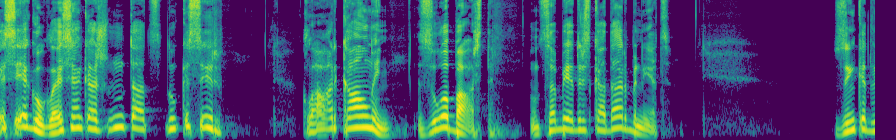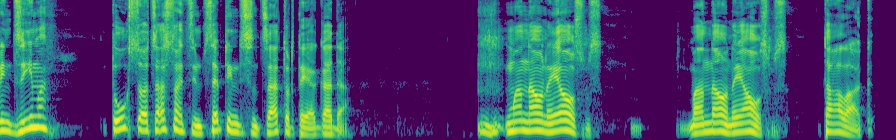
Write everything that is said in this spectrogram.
Es iegūlēju, es vienkārši nu, tāds, nu, kas ir Klāra Kalniņa, zobārste un sabiedriskā darbiniece. Zinu, kad viņa dzima 1874. gadā. Man nav ne jausmas. Man nav ne jausmas. Tālāk,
